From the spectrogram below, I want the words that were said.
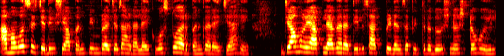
अमावस्येच्या दिवशी आपण पिंपळाच्या झाडाला एक वस्तू अर्पण करायची आहे ज्यामुळे आपल्या घरातील सात पिढ्यांचा पितृदोष नष्ट होईल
